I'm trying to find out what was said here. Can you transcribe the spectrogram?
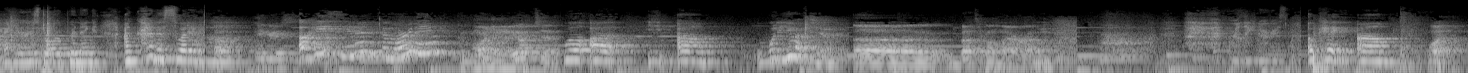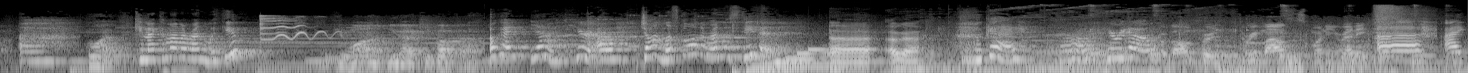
I hear his door opening. I'm kind of sweating. Oh, hey Grace. Oh, hey Stephen. Good morning. Good morning, what are you up to? Well, uh, y- uh, what are you up to? Uh, about to go on my run. I'm really nervous. Okay, um, What? uh, What? can I come on a run with you? If you want, you gotta keep up though. Okay, yeah, here, uh, John, let's go on a run with Stephen. Uh, okay. Okay, uh, here we go. We're going for three miles this morning, you ready? Uh, I,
